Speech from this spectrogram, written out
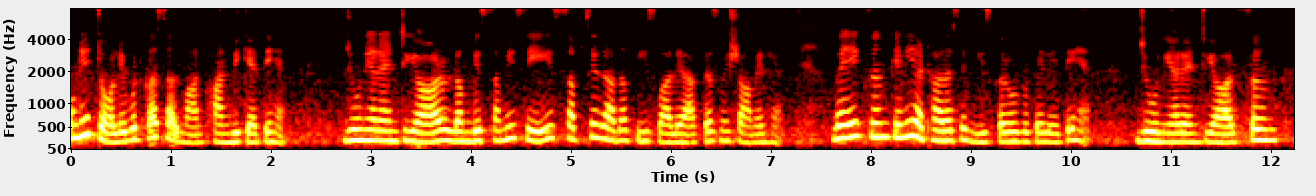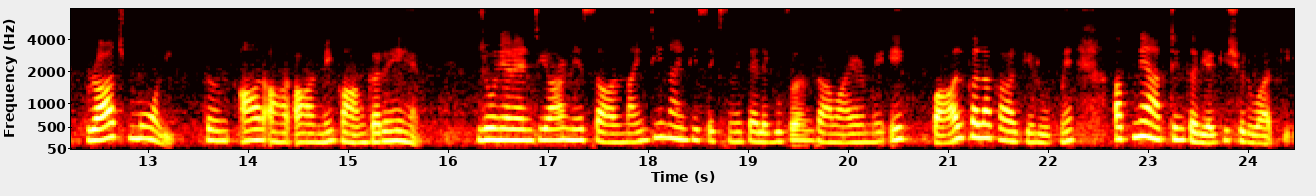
उन्हें टॉलीवुड का सलमान खान भी कहते हैं। जूनियर एनटीआर लंबे समय से सबसे ज़्यादा फ़ीस वाले एक्टर्स में शामिल हैं। वह एक फ़िल्म के लिए 18 से 20 करोड़ रुपए लेते हैं। Junior NTR film Rajamouli, film R R R में काम कर रहे हैं। जूनियर एनटीआर ने साल 1996 में तेलुगु फ़िल्म रामायण में एक बाल कलाकार के रूप में अपने एक्टिंग करियर की शुरुआत की।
